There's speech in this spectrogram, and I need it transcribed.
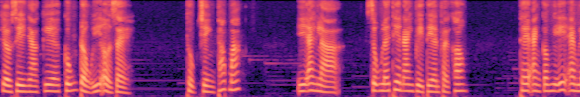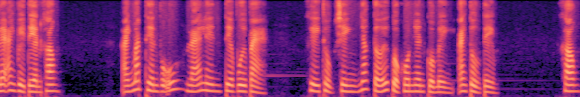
Kiểu gì nhà kia cũng đồng ý ở rể. Thục Trinh thắc mắc. Ý anh là Dũng lấy Thiên Anh vì tiền phải không? Thế anh có nghĩ em lấy anh vì tiền không? Ánh mắt Thiên Vũ lóe lên tia vui vẻ. Khi Thục Trinh nhắc tới cuộc hôn nhân của mình, anh tủm tìm. Không,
